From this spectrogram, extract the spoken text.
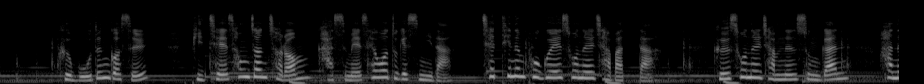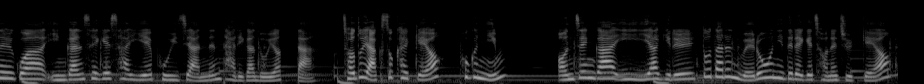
그 모든 것을 빛의 성전처럼 가슴에 세워두겠습니다. 채티는 포그의 손을 잡았다. 그 손을 잡는 순간 하늘과 인간 세계 사이에 보이지 않는 다리가 놓였다. 저도 약속할게요, 포그님. 언젠가 이 이야기를 또 다른 외로운 이들에게 전해줄게요.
